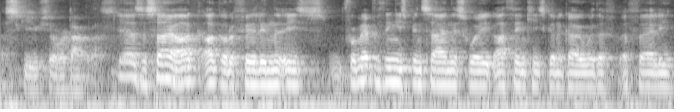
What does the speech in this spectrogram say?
a Skuse or a Douglas? Yeah, as I say, I, I got a feeling that he's from everything he's been saying this week. I think he's going to go with a, a fairly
